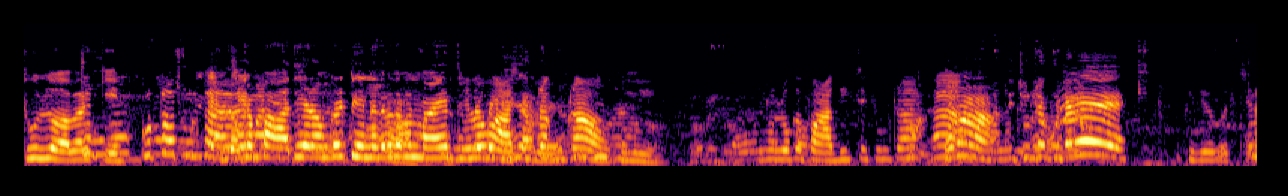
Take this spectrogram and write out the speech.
ধুলো আবার কি লোকে পা দিয়ে এরকম করে টেনে দেবে তখন মায়ের ধুলো বেরিয়ে গুটাও তুমি লোকে পা দিচ্ছে চুলটা চুলটা গুটে রে। ভিডিও করছে আর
